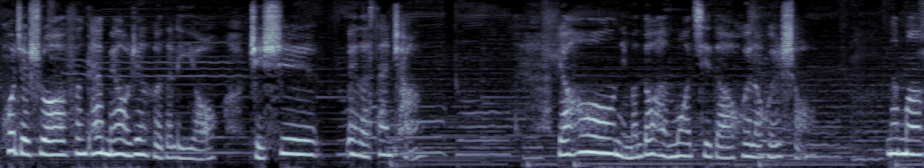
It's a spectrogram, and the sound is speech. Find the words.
或者说分开没有任何的理由，只是为了散场。然后你们都很默契的挥了挥手。那么，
